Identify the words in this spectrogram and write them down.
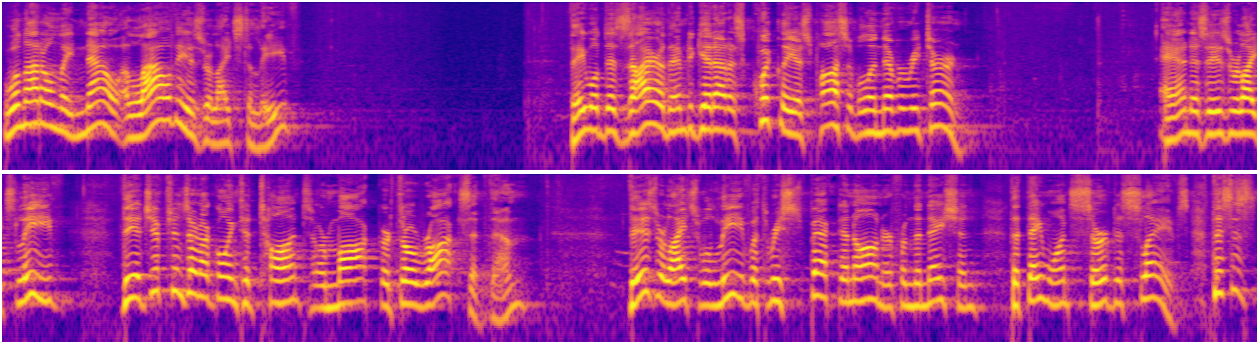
will not only now allow the Israelites to leave, they will desire them to get out as quickly as possible and never return. And as the Israelites leave, the Egyptians are not going to taunt or mock or throw rocks at them. the Israelites will leave with respect and honor from the nation that they once served as slaves. This is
